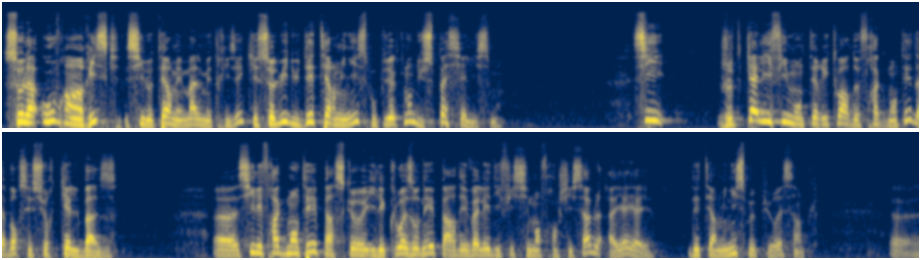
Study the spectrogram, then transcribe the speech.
cela ouvre à un risque, si le terme est mal maîtrisé, qui est celui du déterminisme, ou plus exactement du spatialisme. Si je qualifie mon territoire de fragmenté, d'abord c'est sur quelle base? Euh, S'il est fragmenté parce qu'il est cloisonné par des vallées difficilement franchissables, aïe aïe aïe, déterminisme pur et simple. Euh,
